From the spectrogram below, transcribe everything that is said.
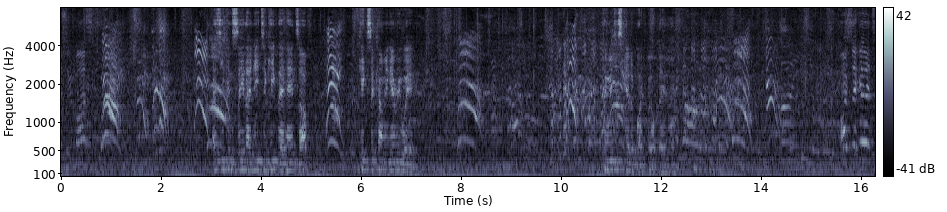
As you can see, they need to keep their hands up. Kicks are coming everywhere. Can we just get a black belt there? Five seconds!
